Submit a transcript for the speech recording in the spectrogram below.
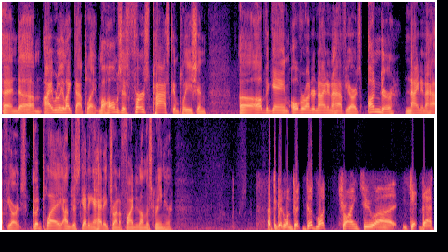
And um, I really like that play. Mahomes' first pass completion uh, of the game over under nine and a half yards, under nine and a half yards. Good play. I'm just getting a headache trying to find it on the screen here. That's a good one. Good good luck trying to uh, get that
